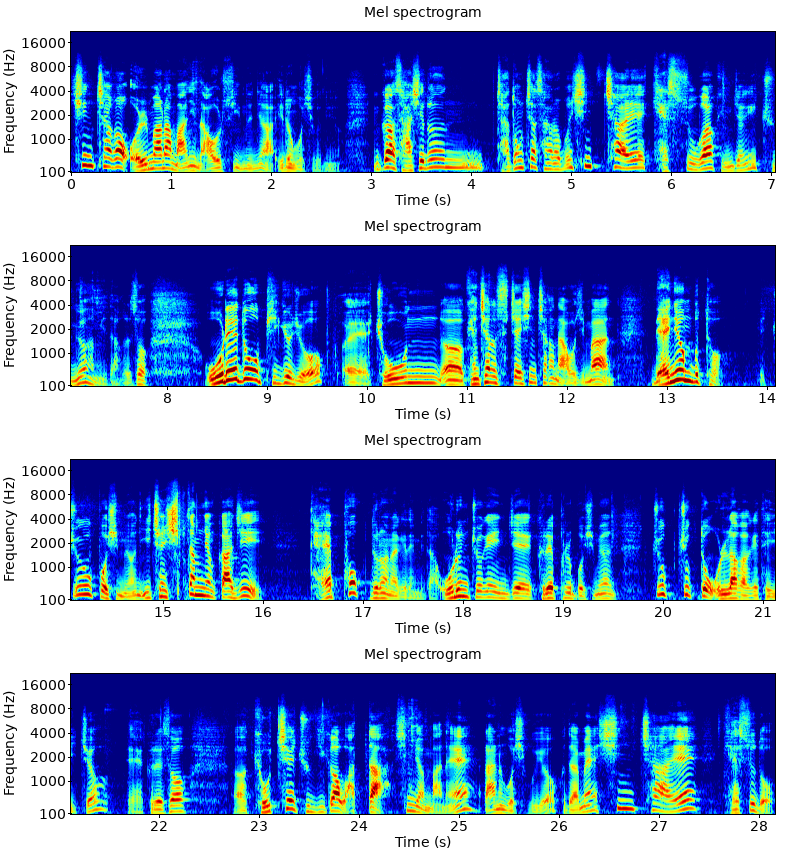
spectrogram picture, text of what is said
신차가 얼마나 많이 나올 수 있느냐 이런 것이거든요. 그러니까 사실은 자동차 산업은 신차의 개수가 굉장히 중요합니다. 그래서 올해도 비교적 예, 좋은 어, 괜찮은 숫자의 신차가 나오지만 내년부터 쭉 보시면 2013년까지 대폭 늘어나게 됩니다. 오른쪽에 이제 그래프를 보시면 쭉쭉 또 올라가게 돼 있죠. 예, 그래서 어, 교체 주기가 왔다 10년 만에라는 것이고요. 그다음에 신차의 개수도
